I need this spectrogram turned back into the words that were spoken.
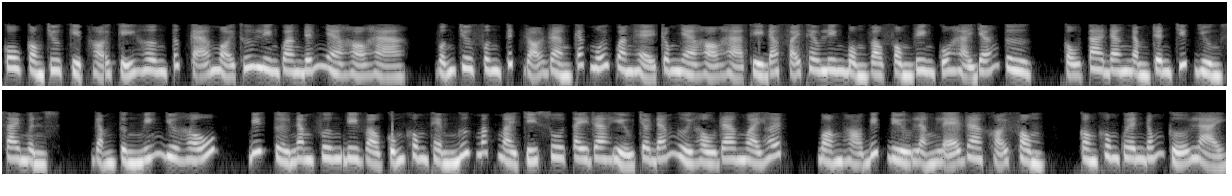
cô còn chưa kịp hỏi kỹ hơn tất cả mọi thứ liên quan đến nhà họ Hạ, vẫn chưa phân tích rõ ràng các mối quan hệ trong nhà họ Hạ thì đã phải theo liên bồng vào phòng riêng của Hạ Giáng Tư, cậu ta đang nằm trên chiếc giường Simons, gặm từng miếng dưa hấu, biết từ Nam Phương đi vào cũng không thèm ngước mắt mà chỉ xua tay ra hiệu cho đám người hầu ra ngoài hết. Bọn họ biết điều lặng lẽ ra khỏi phòng, còn không quên đóng cửa lại,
